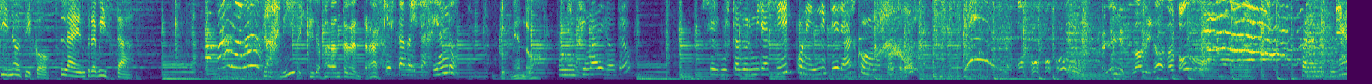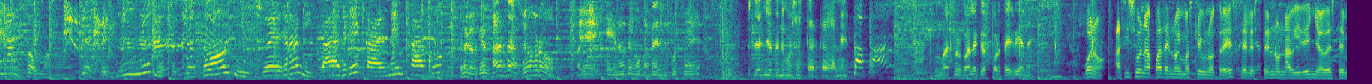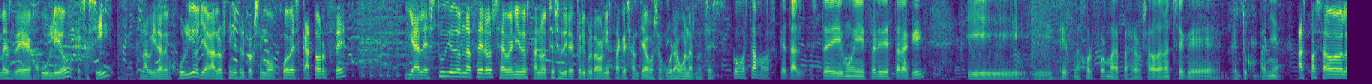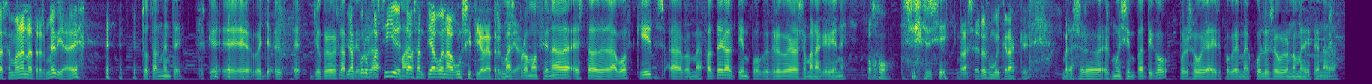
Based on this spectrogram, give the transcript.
Quinótico, la entrevista. ¿Dani? Hay que llamar antes de entrar. ¿Qué estabais haciendo? Durmiendo. ¿Uno encima del otro? Si os gusta dormir así, poned literas como nosotros. ¡Feliz Navidad a todos! Para Nochebuena somos los seis niños, nosotros dos, mi suegra, mi padre, Carmen, Paco. ¿Pero qué pasa, suegro? Oye, que no tengo papel, ¿me puedes traer? Este año tenemos hasta caganet. ¿Papá? Más os vale que os portéis bien, ¿eh? Bueno, así suena Padre No hay más que uno 3, el estreno navideño de este mes de julio. Es así, Navidad en julio, llega a los cines el próximo jueves 14. Y al estudio de Onda Cero se ha venido esta noche su director y protagonista, que es Santiago Segura. Buenas noches. ¿Cómo estamos? ¿Qué tal? Estoy muy feliz de estar aquí y, y qué mejor forma de pasar un sábado de noche que, que en tu compañía. Has pasado la semana en la tres media, ¿eh? Totalmente. Es que eh, yo, eh, yo creo que es la Ibas película por un pasillo y estaba Santiago en algún sitio de la tres más media. promocionada. Esta de la voz Kids, ah, me falta ir al tiempo, que creo que es la semana que viene. Ojo, Sí, sí, sí. Brasero es muy crack, ¿eh? Brasero es muy simpático, por eso voy a ir, porque me cuelo y seguro no me dice nada.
